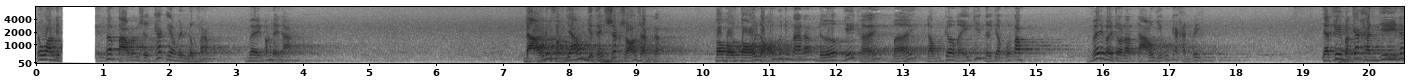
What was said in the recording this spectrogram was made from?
Cái quan điểm nó tạo ra cái sự khác nhau về luật pháp về vấn đề đó đạo đức phật giáo nhìn thấy rất rõ rằng đó. Toàn bộ tội lỗi của chúng ta đó được giấy khởi bởi động cơ và ý chí tự do của tâm với vai trò là đạo diễn của các hành vi. Và khi mà các hành vi đó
